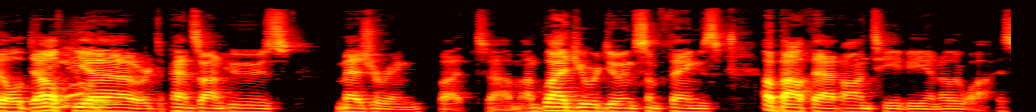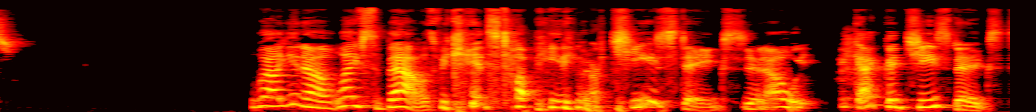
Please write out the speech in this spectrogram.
Philadelphia, yeah. or it depends on who's measuring. But um, I'm glad you were doing some things about that on TV and otherwise. Well, you know, life's a balance. We can't stop eating our cheesesteaks. You know, we, we got good cheesesteaks,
